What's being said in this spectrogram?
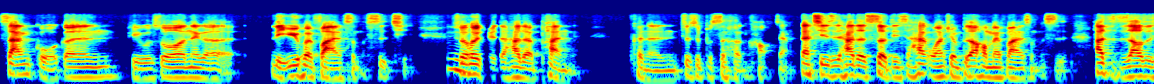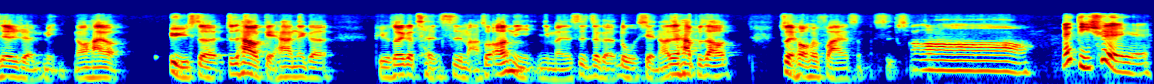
三国跟比如说那个李煜会发生什么事情，嗯、所以会觉得他的判可能就是不是很好这样。但其实他的设定是他完全不知道后面发生什么事，他只知道这些人名，然后还有预设，就是他有给他那个比如说一个城市嘛，说哦你你们是这个路线，然后但他不知道最后会发生什么事情。哦，哎，的确耶。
